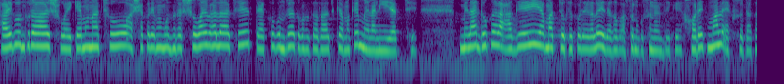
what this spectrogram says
হাই বন্ধুরা, সবাই কেমন আছো? আশা করি আমার বন্ধুরা সবাই ভালো আছে। দেখো বন্ধুরা, তোমাদের দাদা আজকে আমাকে মেলা নিয়ে যাচ্ছে। মেলা ঢোকার আগেই আমার চোখে পড়ে গেল, এই দেখো বাসন কুসনের দিকে। হরেক মাল একশো টাকা।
